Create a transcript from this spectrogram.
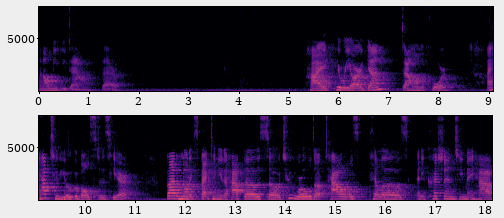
And I'll meet you down there. Hi, here we are again, down on the floor. I have two yoga bolsters here but I'm not expecting you to have those. So two rolled up towels, pillows, any cushions you may have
